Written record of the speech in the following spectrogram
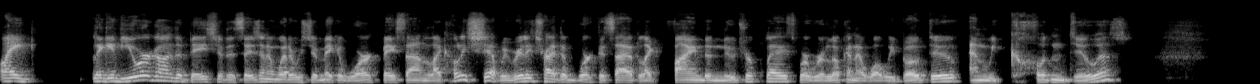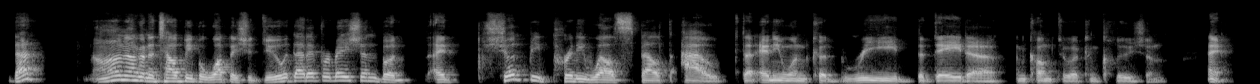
like, like if you were going to base your decision on whether we should make it work based on like, holy shit, we really tried to work this out, like find a neutral place where we're looking at what we both do, and we couldn't do it. That I'm not going to tell people what they should do with that information, but it should be pretty well spelt out that anyone could read the data and come to a conclusion. Anyway,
